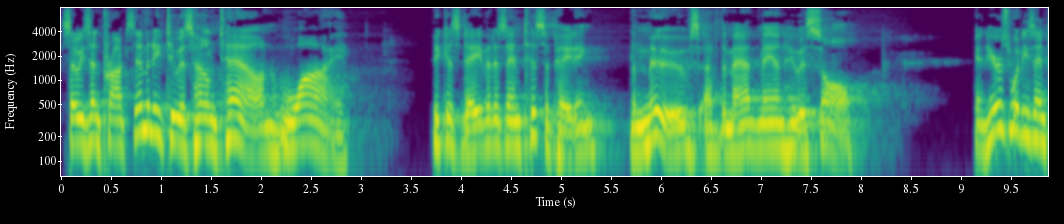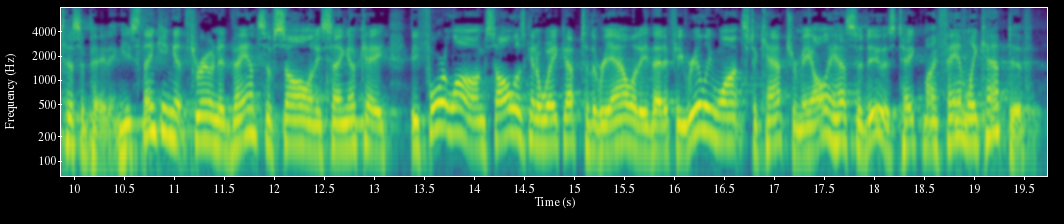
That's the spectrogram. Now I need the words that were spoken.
So he's in proximity to his hometown. Why? Because David is anticipating the moves of the madman who is Saul. And here's what he's anticipating. He's thinking it through in advance of Saul, and he's saying, okay, before long, Saul is going to wake up to the reality that if he really wants to capture me, all he has to do is take my family captive.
